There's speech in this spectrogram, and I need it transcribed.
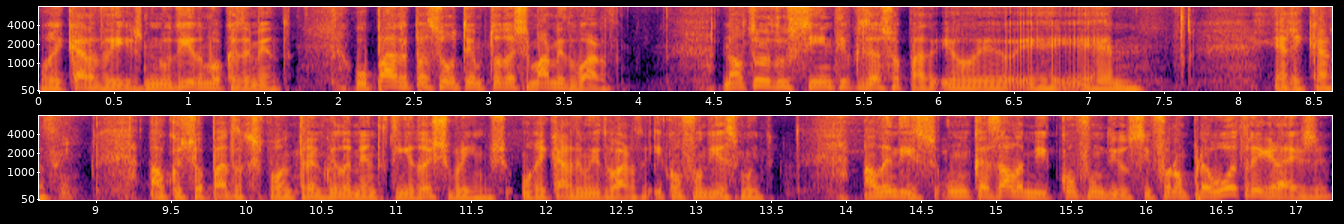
O Ricardo diz, no dia do meu casamento, o padre passou o tempo todo a chamar-me Eduardo. Na altura do sim, tive que dizer ao seu padre, eu, eu- é, é- é Ricardo. Ao que o seu padre responde tranquilamente que tinha dois sobrinhos, um Ricardo e um Eduardo, e confundia-se muito. Além disso, um casal amigo confundiu-se e foram para outra igreja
